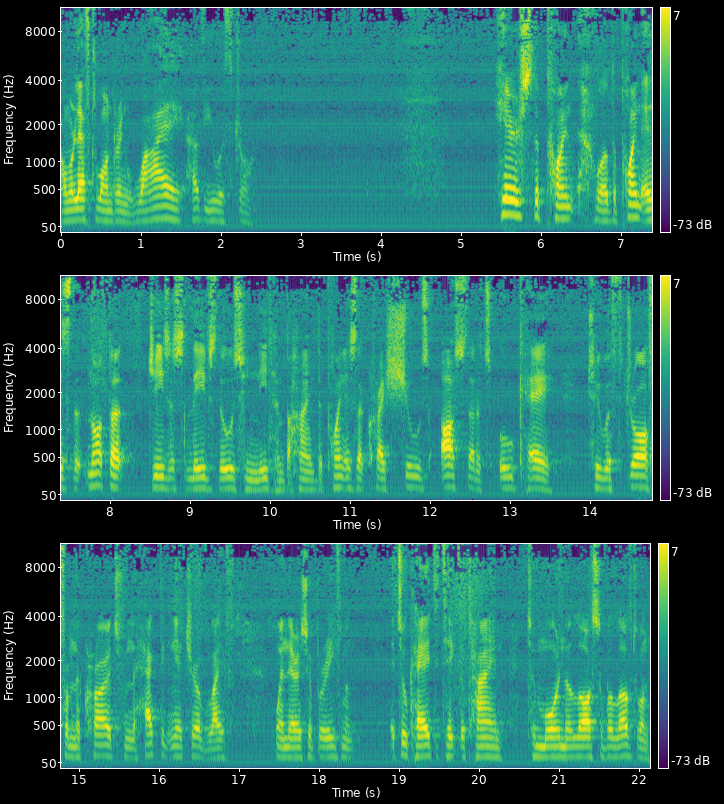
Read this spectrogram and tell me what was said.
And we're left wondering, why have you withdrawn? Here's the point. Well, the point is that not that Jesus leaves those who need him behind. The point is that Christ shows us that it's okay to withdraw from the crowds, from the hectic nature of life when there is a bereavement it's okay to take the time to mourn the loss of a loved one.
